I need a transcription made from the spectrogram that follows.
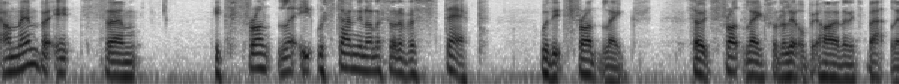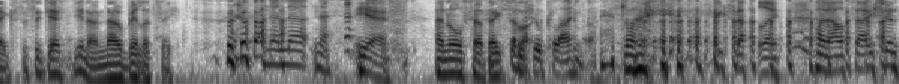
I remember its um, its front. Le- it was standing on a sort of a step with its front legs. So its front legs were a little bit higher than its back legs to suggest, you know, nobility. and alertness. Yes, and also they sli- social climber. It's like, exactly. An Alsatian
